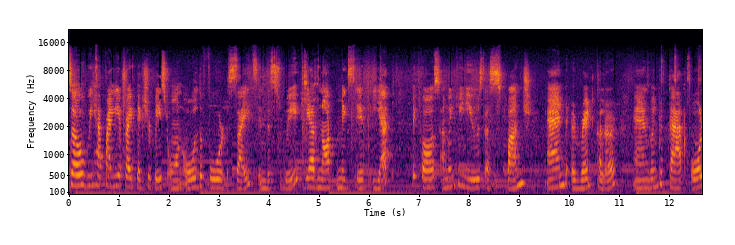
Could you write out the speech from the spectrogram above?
so we have finally applied texture paste on all the four sides in this way. We have not mixed it yet because I'm going to use a sponge and a red color and I'm going to tap all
